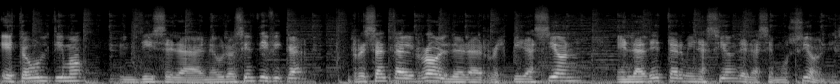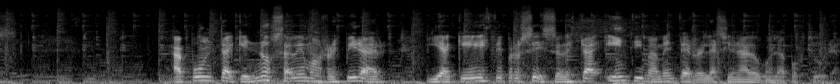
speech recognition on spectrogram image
Esto último, dice la neurocientífica, resalta el rol de la respiración en la determinación de las emociones. Apunta que no sabemos respirar y a que este proceso está íntimamente relacionado con la postura.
